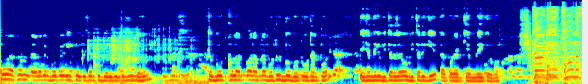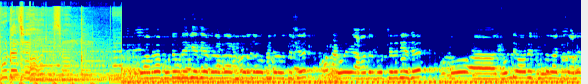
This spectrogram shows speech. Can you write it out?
তো এখন আমাদের বোটের ই খুলতেছে আর কি খুলতেছি দেখুন। তো বোট খোলার পর আমরা বোটে উঠবো বোটে ওঠার পর এখান থেকে ভিতরে যাব ভিতরে গিয়ে তারপরে আর কি আমরা এই করব। তো আমরা বোটে উঠে গিয়েছি এখন আমরা ভিতরে যাব ভিতরে উদ্দেশ্যে তো আমাদের বোট ছেড়ে দিয়েছে। তো সত্যি অনেক সুন্দর লাগতেছে অনেক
